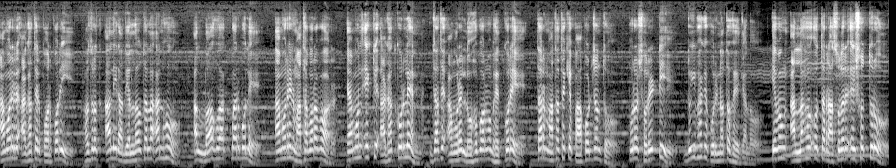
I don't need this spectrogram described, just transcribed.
আমরের আঘাতের পরপরই হজরত আলী রাদিয়াল্লাহ তালা আনহু আল্লাহ আকবার বলে আমরের মাথা বরাবর এমন একটি আঘাত করলেন যাতে আমরের লৌহবর্ম ভেদ করে তার মাথা থেকে পা পর্যন্ত পুরো শরীরটি দুই ভাগে পরিণত হয়ে গেল এবং আল্লাহ ও তার রাসুলের এই শত্রু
